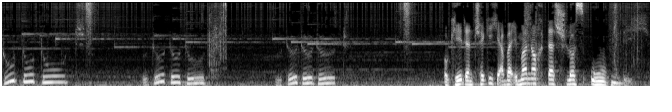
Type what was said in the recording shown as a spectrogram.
Du, du, du, du. Du, du, du, du. Okay, dann checke ich aber immer noch das Schloss oben nicht.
